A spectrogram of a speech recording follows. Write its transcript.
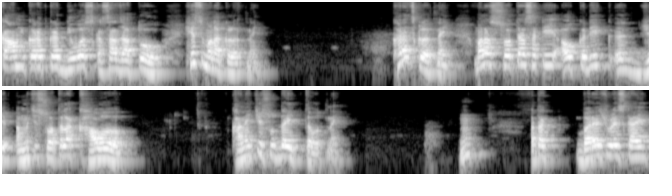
काम करत करत दिवस कसा जातो हेच मला कळत नाही. खरंच कळत नाही. मला स्वतःसाठी अहो कधी जे म्हणजे स्वतःला खावं खाण्याची सुद्धा इच्छा होत नाही. आता बऱ्याच वेळेस काय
